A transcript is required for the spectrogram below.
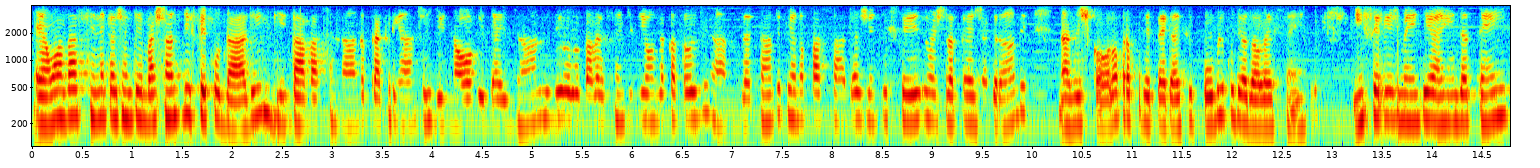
É uma vacina que a gente tem bastante dificuldade de estar tá vacinando para crianças de 9, 10 anos e adolescentes de 11 a 14 anos. É tanto que ano passado a gente fez uma estratégia grande nas escolas para poder pegar esse público de adolescentes. Infelizmente ainda tem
